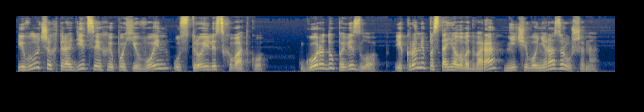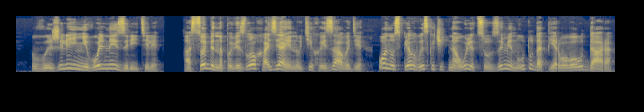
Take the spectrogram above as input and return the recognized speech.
и в лучших традициях эпохи войн устроили схватку. Городу повезло, и кроме постоялого двора ничего не разрушено. Выжили и невольные зрители, Особенно повезло хозяину тихой заводи. Он успел выскочить на улицу за минуту до первого удара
